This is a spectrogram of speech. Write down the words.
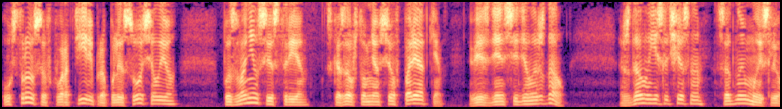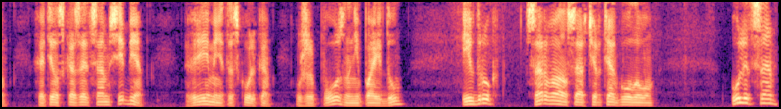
устроился в квартире, пропылесосил ее, позвонил сестре, сказал, что у меня все в порядке, весь день сидел и ждал. Ждал, если честно, с одной мыслью, хотел сказать сам себе. Времени-то сколько, уже поздно, не пойду. И вдруг сорвался, очертя голову. Улица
